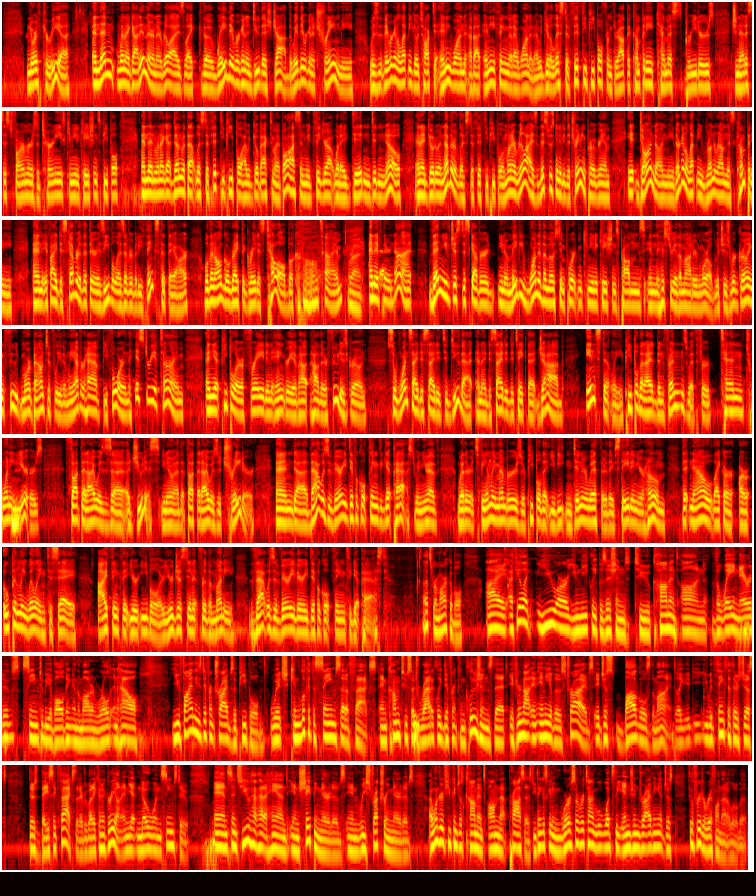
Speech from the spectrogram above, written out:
North Korea. And then when I got in there and I realized like the way they were going to do this job, the way they were going to train me was that they were going to let me go talk to anyone about anything that I wanted. I would get a list of 50 people from throughout the company chemists, breeders, geneticists, farmers, attorneys, communications people. And then when I got done with that list of 50 people, I would go back to my boss and we'd figure out what I did and didn't know. And I'd go to another list of 50 people. And when I realized this was going to be the training program, it dawned on me they're going to let me run around this company. And if I discover that they're as evil as everybody thinks that they are, well, then I'll go write the greatest tell all book of all time. Right. And if they're not, then you've just discovered, you know, maybe one of the most important communications problems in the history of the modern world, which is we're growing food more bountifully than we ever have before in the history of time, and yet people are afraid and angry about how their food is grown. So once I decided to do that and I decided to take that job, instantly people that I had been friends with for 10, 20 mm-hmm. years thought that I was uh, a Judas, you know, that thought that I was a traitor. And uh, that was a very difficult thing to get past when you have, whether it's family members or people that you've eaten dinner with or they've stayed in your home that now like are, are openly willing to say, I think that you're evil or you're just in it for the money. That was a very, very difficult thing to get past. That's remarkable. I, I feel like you are uniquely positioned to comment on the way narratives seem to be evolving in the modern world and how you find these different tribes of people which can look at the same set of facts and come to such radically different conclusions that if you're not in any of those tribes, it just boggles the mind. Like it, you would think that there's just there's basic facts that everybody can agree on, and yet no one seems to. And since you have had a hand in shaping narratives, in restructuring narratives, I wonder if you can just comment on that process. Do you think it's getting worse over time? What's the engine driving it? Just feel free to riff on that a little bit.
